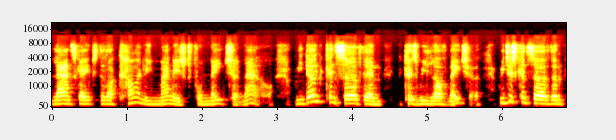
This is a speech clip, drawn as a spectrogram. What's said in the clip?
landscapes that are currently managed for nature now, we don't conserve them because we love nature. We just conserve them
